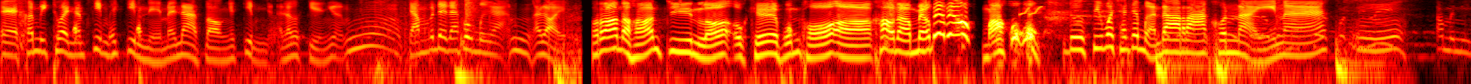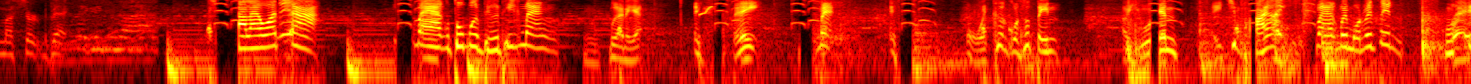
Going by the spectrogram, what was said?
เออเขามีถ้วยน้ำจิ้มให้จิ้มเนี่ยแม่หน้าซองเนี่ยจิ้มเนี่ยแล้วก็กินเนี่ยอืมจำไว้ด้วยนะพวกมึงอะอืมอร่อย ร้านอาหารจีนเหรอ โอเค ผมขออ่าข้าวหน้าแมวเบี้ยวๆมาโอ้โหดูซิว่าฉันจะเหมือนดาราคนไหนนะอืม I'ma need my shirt back. อะไรวะเนี่ยแม่กูทุบมือถือทิ้งแม่งเปื่อนอย่างเงี้ยเอ้ยเฮ้ยแม่ไอ้โอ้ยเครื่องกดสตินไอ้ยูเอ็นไอ้ชิบหายไอ้แปลกไปหมดไม่สิ้น เฮ้ย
